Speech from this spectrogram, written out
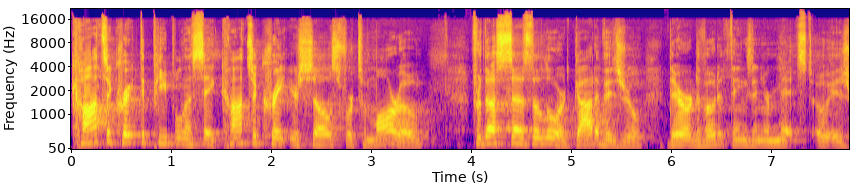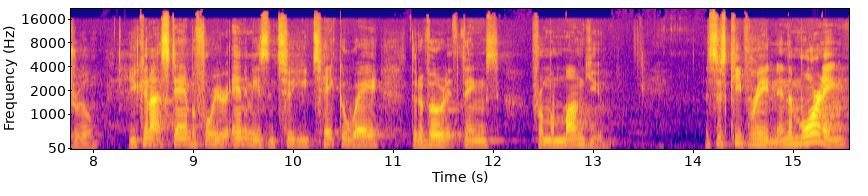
consecrate the people, and say, Consecrate yourselves for tomorrow for thus says the Lord, God of Israel, there are devoted things in your midst, O Israel. You cannot stand before your enemies until you take away the devoted things from among you. Let's just keep reading. In the morning,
